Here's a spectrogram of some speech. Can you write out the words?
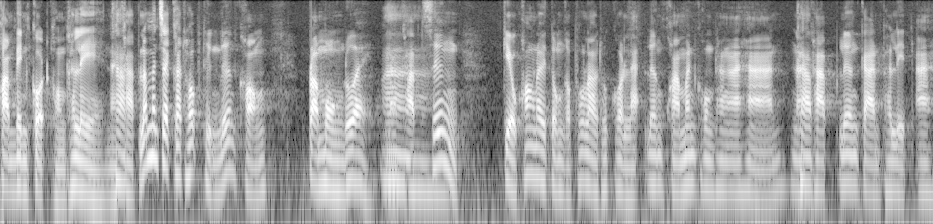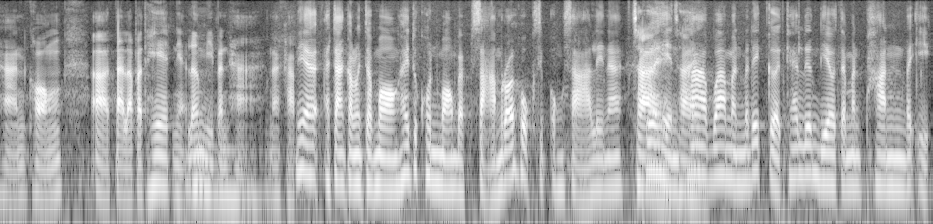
ความเป็นกรดของทะเลนะคครัรับบแล้วมันจะกระทบถึงเรื่องของประมงด้วยนะครับอ่าซึ่ง เกี่ยวข้องโดยตรงกับพวกเราทุกคนและเรื่องความมั่นคงทางอาหารนะคครัรับบเรื่องการผลิตอาหารของเออแต่ละประเทศเนี่ยเริ่มมีปัญหานะครับเนี่ยอาจารย์กำลังจะมองให้ทุกคนมองแบบ 360 องศาเลยนะใช่เพื่อเห็นใช่ภาพว่ามันไม่ได้เกิดแค่เรื่องเดียวแต่มันพันไปอีก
